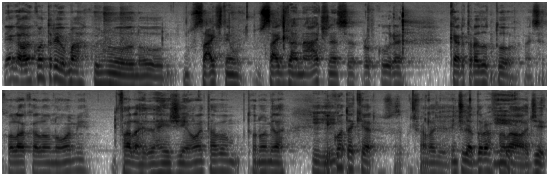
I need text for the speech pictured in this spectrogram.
Legal, eu encontrei o Marcos no, no, no site, tem um, o site da NAT, né? Você procura, quero tradutor. Aí você coloca lá o nome, fala da região, aí tava o teu nome lá. E quanto é que era? Se você pode falar de. A gente adora falar, ó, de.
